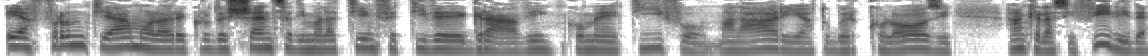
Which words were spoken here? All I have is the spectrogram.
e affrontiamo la recrudescenza di malattie infettive gravi come tifo, malaria, tubercolosi, anche la sifilide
